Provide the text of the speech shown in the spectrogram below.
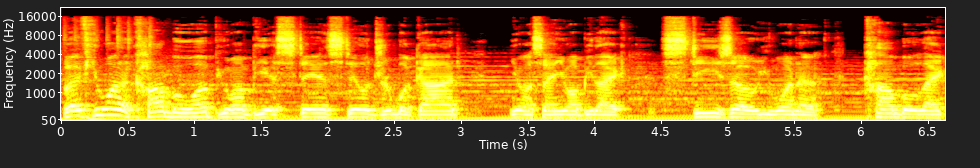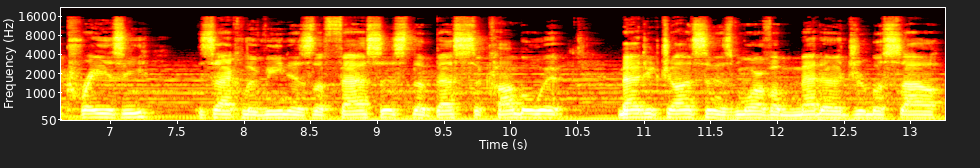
But if you want to combo up, you want to be a standstill dribble god, you know what I'm saying? You want to be like Steezo, you want to combo like crazy. Zach LaVine is the fastest, the best to combo with. Magic Johnson is more of a meta dribble style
